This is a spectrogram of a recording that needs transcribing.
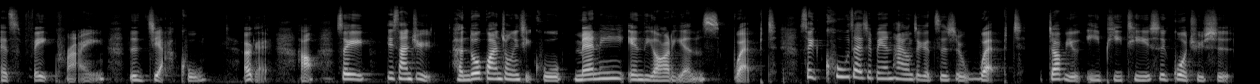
it's fake crying，是假哭。OK，好，所以第三句，很多观众一起哭，Many in the audience wept。所以哭在这边，他用这个字是 wept，W-E-P-T 是过去式，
